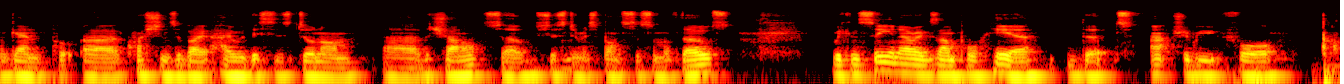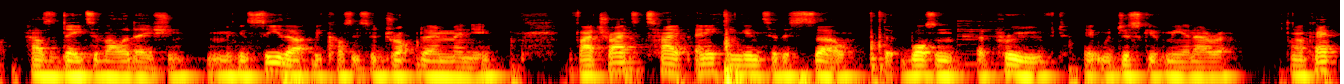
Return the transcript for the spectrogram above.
again, put uh, questions about how this is done on uh, the channel, so it's just in response to some of those. We can see in our example here that attribute 4 has data validation, and we can see that because it's a drop-down menu. If I try to type anything into this cell that wasn't approved, it would just give me an error. Okay,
